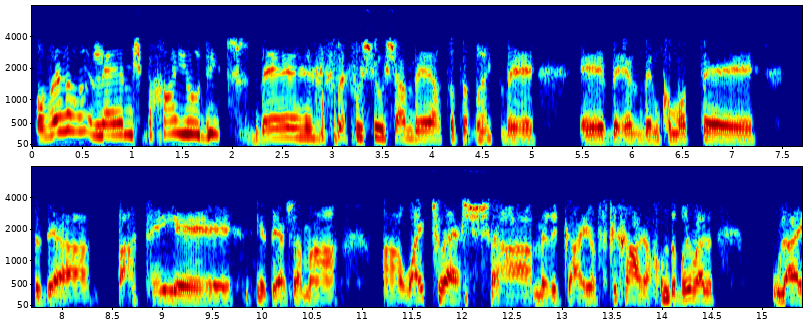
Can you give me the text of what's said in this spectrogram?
עובר למשפחה יהודית איפשהו שם בארצות הברית, במקומות, אתה יודע, פעתי, יודע שם, ה-white trash האמריקאי, סליחה, אנחנו מדברים על אולי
